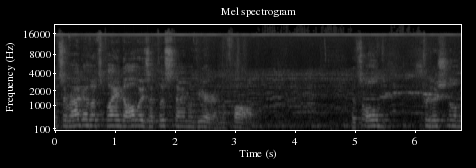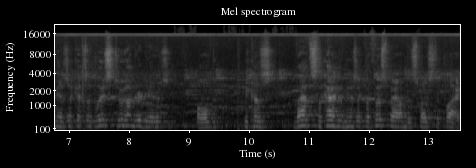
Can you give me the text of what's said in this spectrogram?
It's a raga that's played always at this time of year in the fall. It's old traditional music. It's at least 200 years old because that's the kind of music that this band is supposed to play.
